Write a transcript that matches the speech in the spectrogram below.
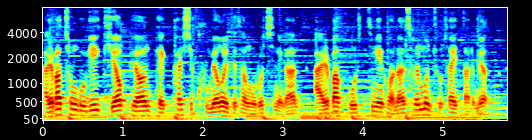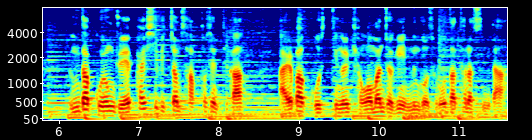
알바 천국이 기업 회원 189명을 대상으로 진행한 알바 고스팅에 관한 설문조사에 따르면 응답 고용주의 82.4%가 알바 고스팅을 경험한 적이 있는 것으로 나타났습니다.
